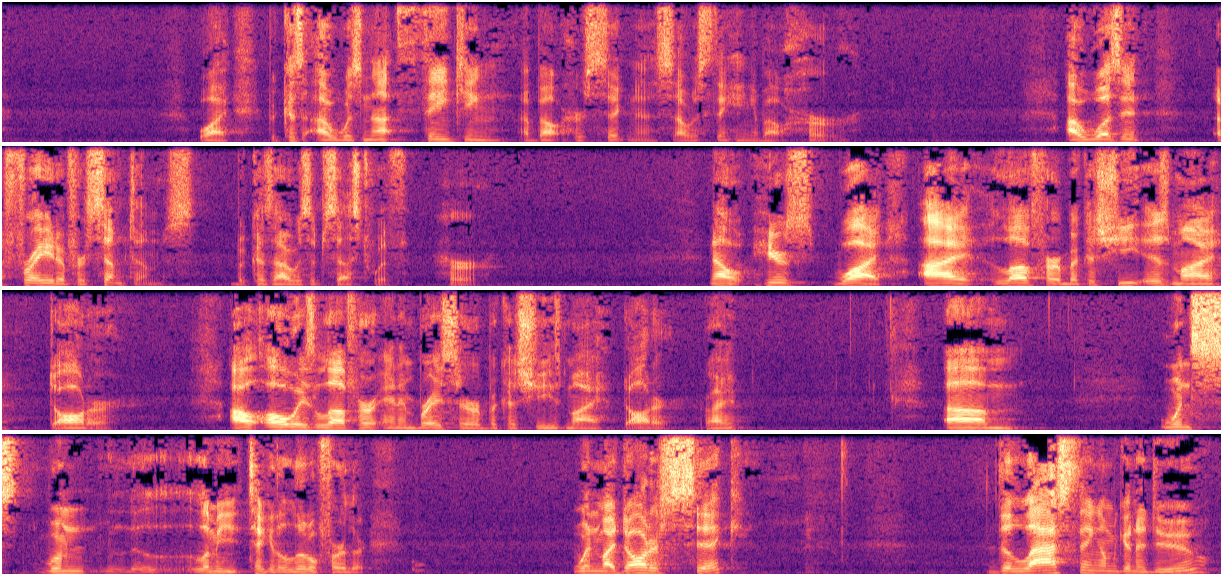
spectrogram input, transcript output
Why? Because I was not thinking about her sickness, I was thinking about her. I wasn't afraid of her symptoms because I was obsessed with her. Now, here's why I love her because she is my daughter. I'll always love her and embrace her because she's my daughter, right? Um, when, when, let me take it a little further. When my daughter's sick, the last thing I'm going to do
